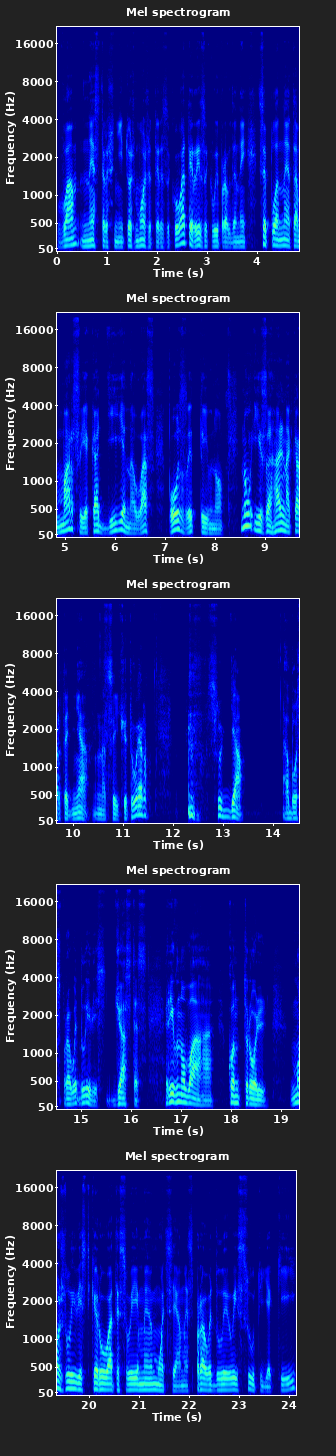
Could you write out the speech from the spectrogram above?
вам не страшні. Тож можете ризикувати. Ризик виправданий. Це планета Марс, яка діє на вас позитивно. Ну і загальна карта дня на цей четвер. Суддя або справедливість, justice, рівновага, контроль, можливість керувати своїми емоціями, справедливий суд, який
